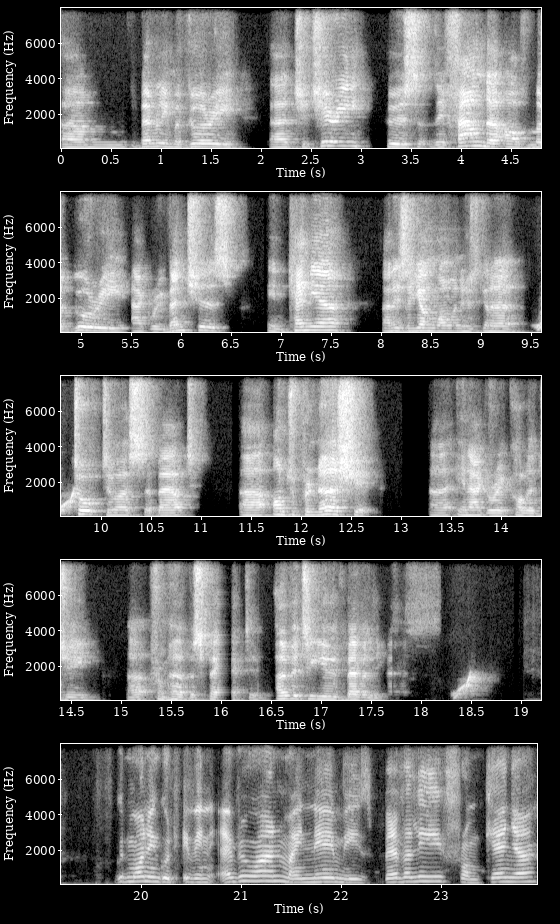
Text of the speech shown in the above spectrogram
um, Beverly Maguri uh, Chichiri, who's the founder of Maguri Agri Ventures in Kenya, and is a young woman who's going to talk to us about uh, entrepreneurship uh, in agroecology uh, from her perspective. Over to you, Beverly. Good morning, good evening, everyone. My name is Beverly from Kenya.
